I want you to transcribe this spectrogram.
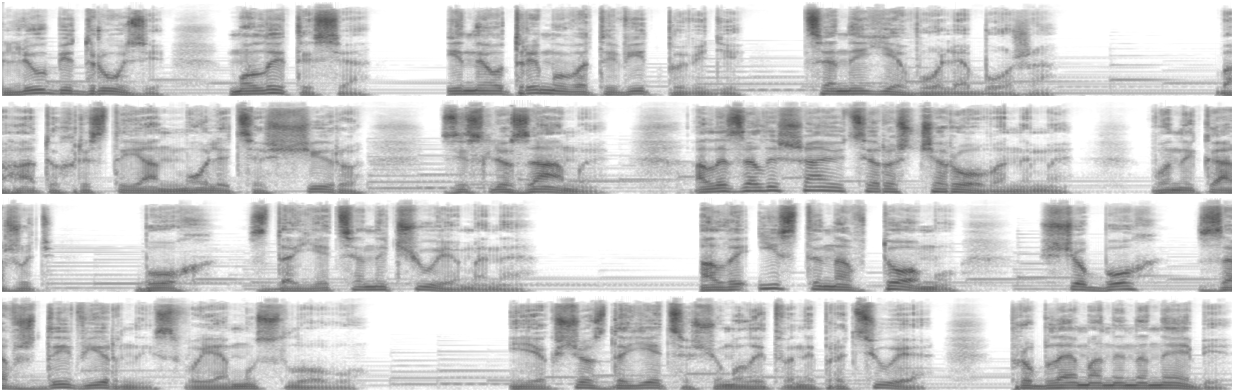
Любі друзі, молитися і не отримувати відповіді це не є воля Божа. Багато християн моляться щиро, зі сльозами, але залишаються розчарованими. Вони кажуть, Бог, здається, не чує мене. Але істина в тому, що Бог завжди вірний своєму слову. І якщо здається, що молитва не працює, проблема не на небі,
